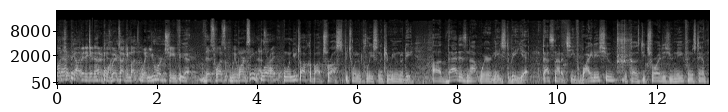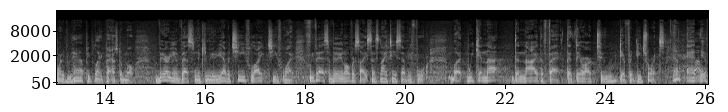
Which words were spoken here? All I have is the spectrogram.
want Chief point- to get in there because we were talking about when you were chief. Yeah. This was we weren't seeing this, well, right? when you talk about trust between the police and the community, uh, that is not where it needs to be yet. That's not a Chief White issue because Detroit is unique from the standpoint of you have people like Pastor Mo, very invested in the community. You have a chief like Chief White. We've had civilian oversight since 1974, but we cannot deny the fact that there are two different Detroits. And if,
